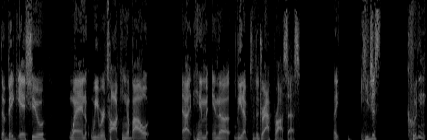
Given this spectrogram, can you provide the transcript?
the big issue when we were talking about uh, him in the lead up to the draft process. Like he just couldn't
